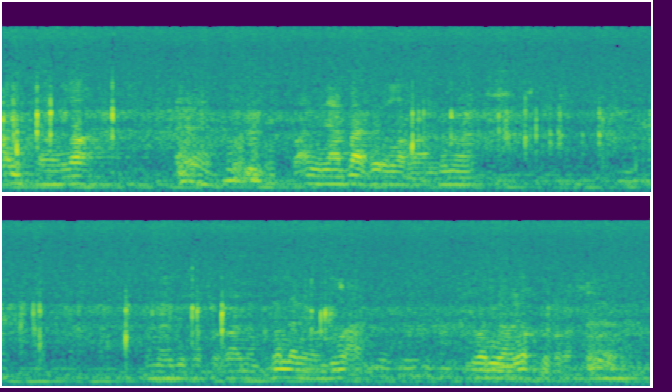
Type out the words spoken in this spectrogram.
رحمه الله وعن ابن عباس رضي الله عنهما أن النبي صلى الله عليه وسلم تكلم يوم الجمعة. والإمام يخطب الرسول.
